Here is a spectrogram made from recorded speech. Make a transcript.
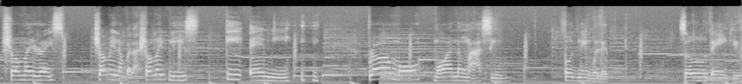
Show my rice. Show my lang pala. Show my please. Emmy. Promo. Moa ng maasim. Code name ulit. So, thank you.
